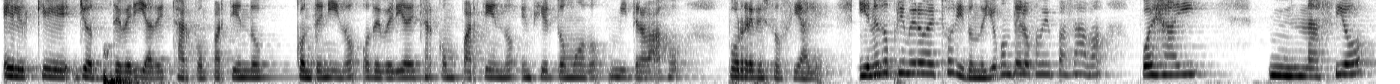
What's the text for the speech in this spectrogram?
el que yo debería de estar compartiendo contenido o debería de estar compartiendo en cierto modo mi trabajo por redes sociales. Y en esos primeros stories donde yo conté lo que me pasaba, pues ahí nació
